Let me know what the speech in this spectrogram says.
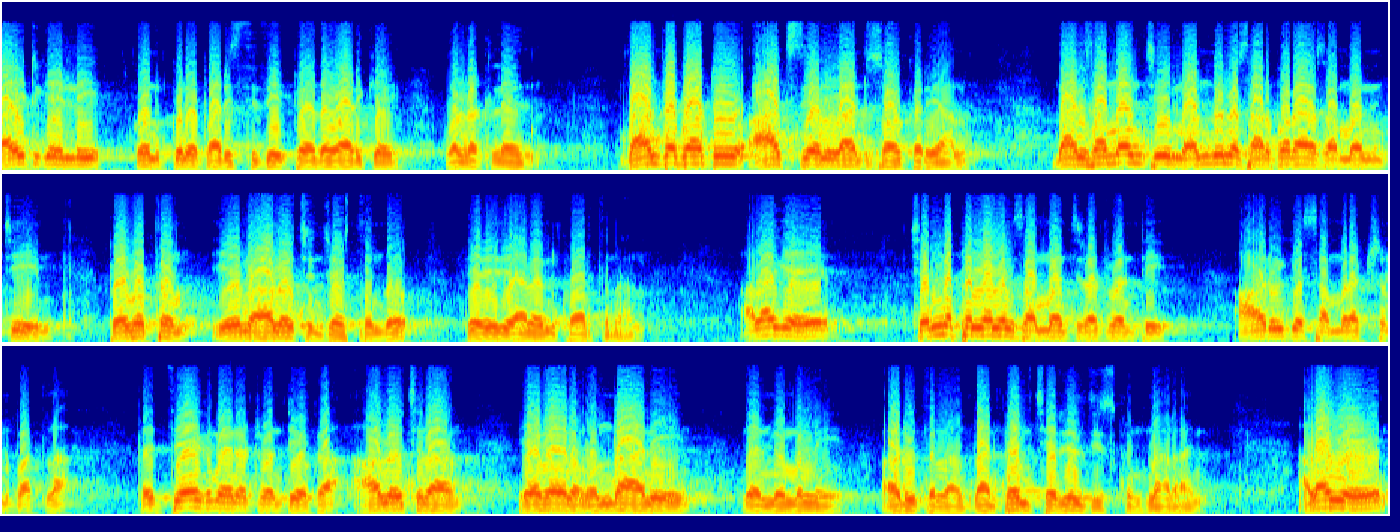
బయటికి వెళ్ళి కొనుక్కునే పరిస్థితి పేదవాడికి ఉండట్లేదు. దాంతోపాటు ఆక్సిజన్ లాంటి సౌకర్యాలు. దానికి సంబంధించి మందుల సరఫరా సంబంధించి ప్రభుత్వం ఏమి ఆలోచన చేస్తుందో తెలియజేయాలని కోరుతున్నాను. అలాగే చిన్నపిల్లలకు సంబంధించినటువంటి ఆరోగ్య సంరక్షణ పట్ల ప్రత్యేకమైనటువంటి ఒక ఆలోచన ఏమైనా ఉందా అని నేను మిమ్మల్ని అడుగుతున్నాను. దానిపైన చర్యలు తీసుకుంటున్నారా అని. అలాగే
